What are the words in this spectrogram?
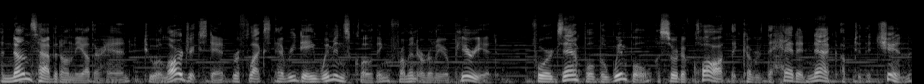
A nun's habit on the other hand, to a large extent reflects everyday women's clothing from an earlier period. For example, the wimple, a sort of cloth that covered the head and neck up to the chin,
